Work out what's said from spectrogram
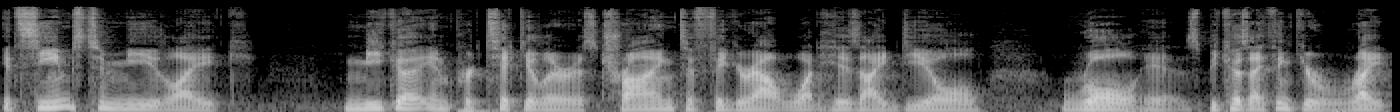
it seems to me like Mika in particular is trying to figure out what his ideal role is because I think you're right,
